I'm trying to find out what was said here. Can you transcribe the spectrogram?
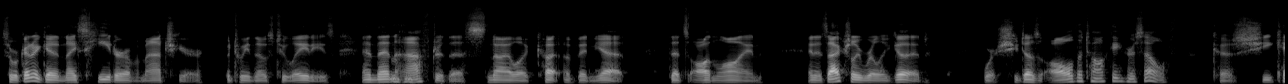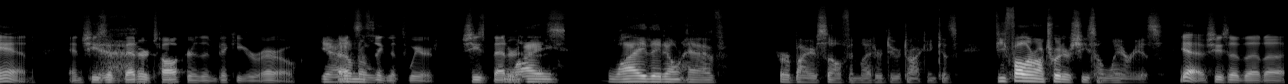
So we're gonna get a nice heater of a match here between those two ladies. And then Mhm. after this, Nyla cut a vignette that's online, and it's actually really good, where she does all the talking herself because she can, and she's Yeah. a better talker than Vickie Guerrero. yeah. I That's don't the know thing that's weird. She's better why. Why they don't have her by herself and let her do her talking. Because if you follow her on Twitter, she's hilarious. Yeah, she said that uh,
